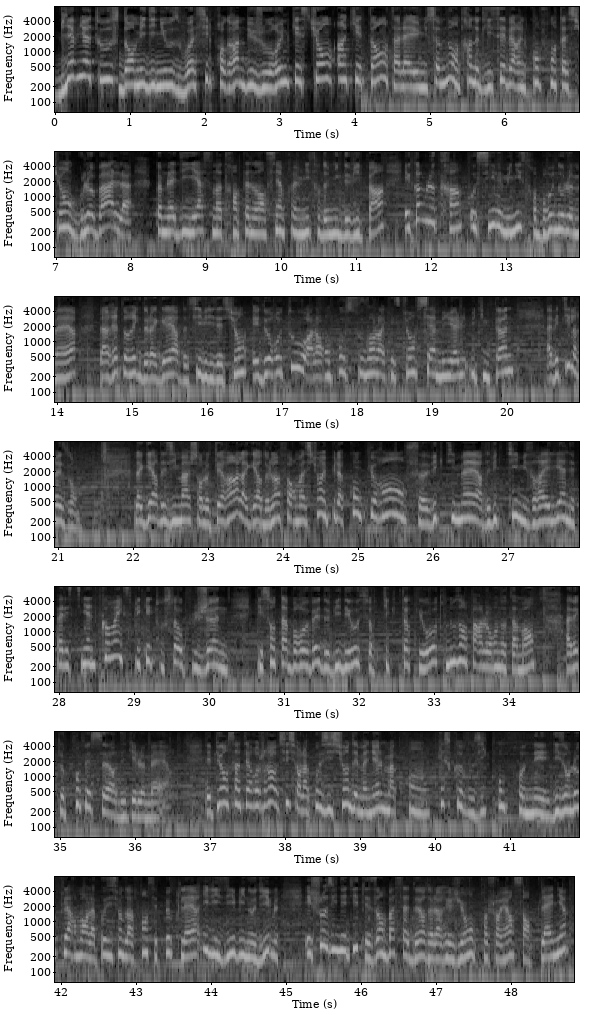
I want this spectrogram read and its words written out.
Bienvenue à tous dans Midi News. Voici le programme du jour. Une question inquiétante à la une. Sommes-nous en train de glisser vers une confrontation globale, comme l'a dit hier sur notre antenne l'ancien Premier ministre Dominique de Villepin, et comme le craint aussi le ministre Bruno Le Maire, la rhétorique de la guerre de civilisation est de retour. Alors on pose souvent la question, Samuel Huntington avait-il raison? La guerre des images sur le terrain, la guerre de l'information et puis la concurrence victimaire des victimes israéliennes et palestiniennes. Comment expliquer tout cela aux plus jeunes qui sont abreuvés de vidéos sur TikTok et autres? Nous en parlerons notamment avec le professeur Didier Lemaire. Et puis on s'interrogera aussi sur la position d'Emmanuel Macron. Qu'est-ce que vous y comprenez? Disons-le clairement, la position de la France est peu claire, illisible, inaudible. Et chose inédite, les ambassadeurs de la région au Proche-Orient s'en plaignent.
